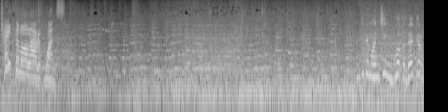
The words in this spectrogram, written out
Take them all out at once. Anjir dia mancing gua ke dagger.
